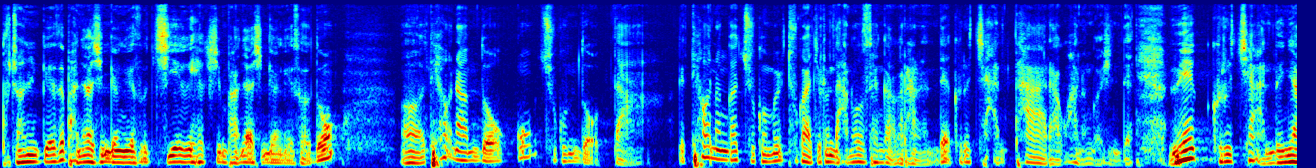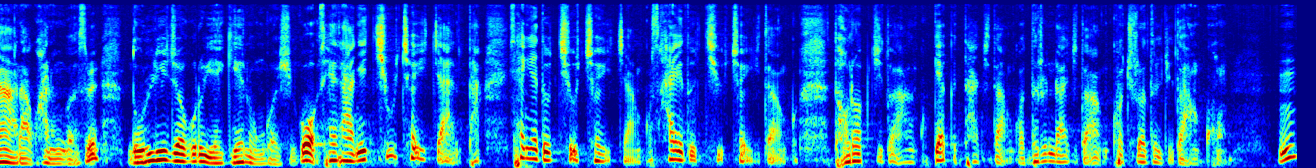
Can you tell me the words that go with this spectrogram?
부처님께서 반야신경에서 지혜의 핵심 반야신경에서도 어, 태어남도 없고 죽음도 없다. 태어남과 죽음을 두 가지로 나눠서 생각을 하는데 그렇지 않다라고 하는 것인데 왜 그렇지 않느냐라고 하는 것을 논리적으로 얘기해 놓은 것이고 세상이 치우쳐 있지 않다. 생애도 치우쳐 있지 않고 사회도 치우쳐 있지도 않고 더럽지도 않고 깨끗하지도 않고 늘어나지도 않고 줄어들지도 않고 응?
